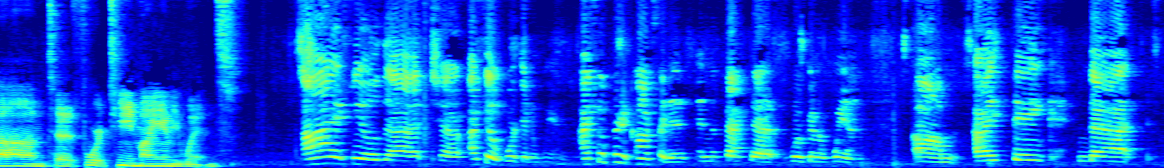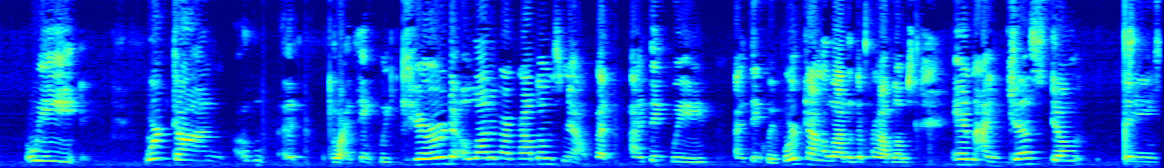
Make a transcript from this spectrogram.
um, to 14 Miami wins. I feel that uh, I feel we're going to win. I feel pretty confident in the fact that we're going to win. Um, I think that we worked on. Uh, do I think we cured a lot of our problems? No, but I think we. I think we've worked on a lot of the problems, and I just don't think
